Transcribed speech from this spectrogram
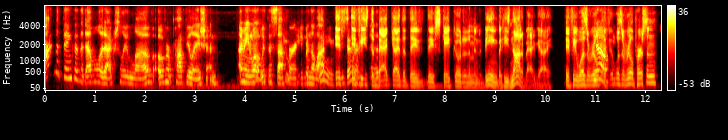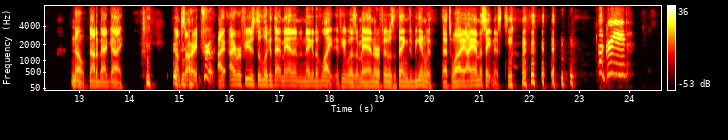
I would think that the devil would actually love overpopulation. I mean, what with the suffering and the lack. If if he's the bad guy that they've they've scapegoated him into being, but he's not a bad guy. If he was a real, no. if it was a real person, no, not a bad guy. I'm sorry. True. I, I refuse to look at that man in a negative light if he was a man or if it was a thing to begin with. That's why I am a Satanist. Agreed.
